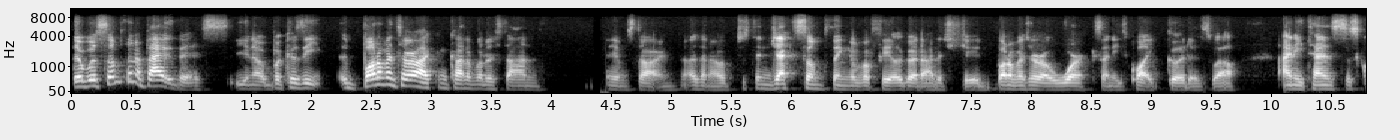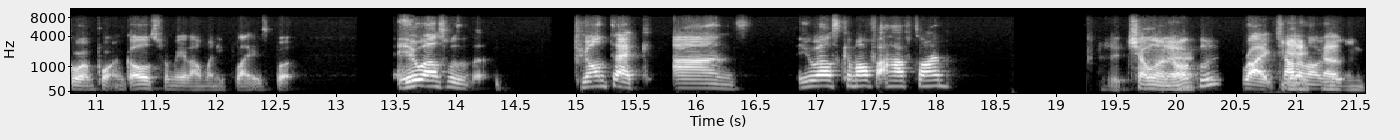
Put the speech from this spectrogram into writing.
There was something about this, you know, because he Bonaventura I can kind of understand him starting. I don't know, just inject something of a feel good attitude. Bonaventura works and he's quite good as well. And he tends to score important goals for Milan when he plays. But who else was it? Piatek and who else come off at halftime? Calhanoglu? Right, Yeah, Calhanoglu. Calvin-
